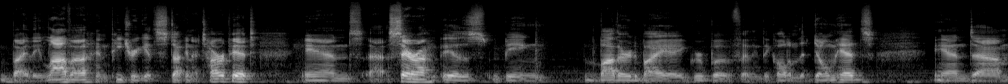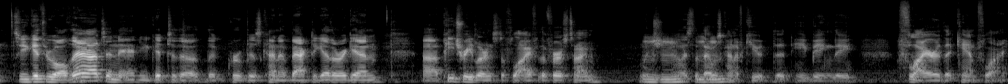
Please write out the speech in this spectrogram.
by the lava, and Petrie gets stuck in a tar pit, and uh, Cera is being bothered by a group of I think they called them the Domeheads. And um, so you get through all that, and, and you get to the the group is kind of back together again. Uh, Petrie learns to fly for the first time, which Mhm, I always thought that was mhm. kind of cute that he being the flyer that can't fly.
